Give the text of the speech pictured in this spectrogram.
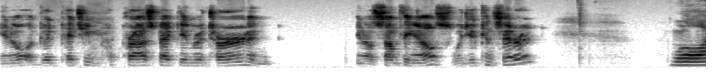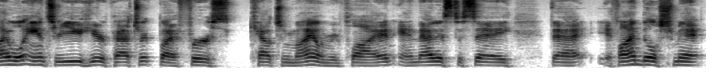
you know, a good pitching prospect in return and you know something else, would you consider it? Well, I will answer you here, Patrick, by first couching my own reply, and that is to say that if I'm Bill Schmidt,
